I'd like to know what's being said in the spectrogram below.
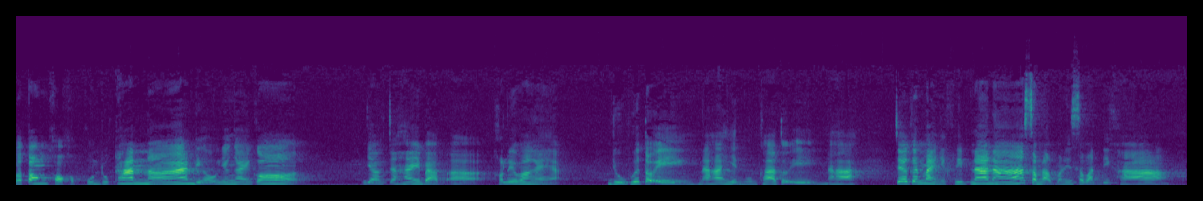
ก็ต้องขอขอบคุณทุกท่านนะ เดี๋ยวยังไงก็อยากจะให้แบบเขาเรียกว่าไงอะอยู่เพื่อตัวเองนะคะ เห็นคุณค่าตัวเองนะคะ เจอกันใหม่ในคลิปหน้านะสำหรับวันนี้สวัสดีค่ะ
